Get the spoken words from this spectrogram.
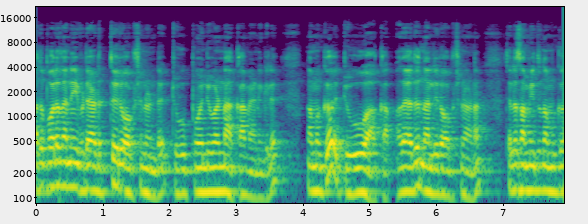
അതുപോലെ തന്നെ ഇവിടെ അടുത്തൊരു ഓപ്ഷൻ ഉണ്ട്. ടു പോയിന്റ് വൺ ആക്കാൻ വേണമെങ്കിൽ നമുക്ക് ടു ആക്കാം. അതായത് നല്ലൊരു ഓപ്ഷനാണ് ചില സമയത്ത് നമുക്ക്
